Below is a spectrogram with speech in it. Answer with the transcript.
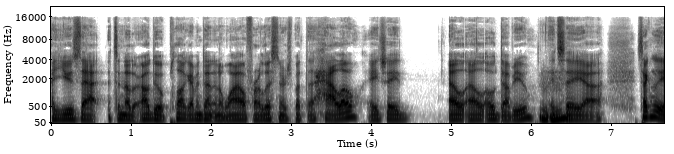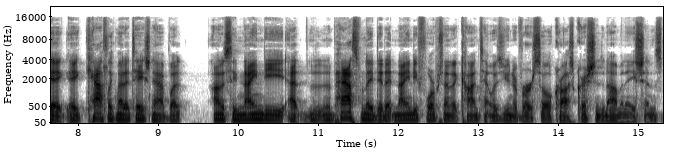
I use that. It's another, I'll do a plug. I haven't done it in a while for our listeners, but the Hallow, H A L L O W. It's a, uh, it's technically a, a Catholic meditation app, but honestly, 90, at in the past when they did it, 94% of the content was universal across Christian denominations.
